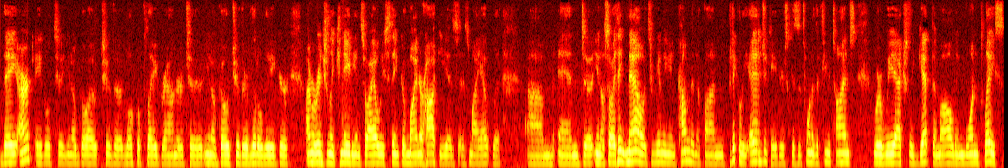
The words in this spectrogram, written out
they aren't able to you know go out to the local playground or to you know go to their little league or I'm originally Canadian so I always think of minor hockey as, as my outlet. Um, and uh, you know, so I think now it's really incumbent upon, particularly educators, because it's one of the few times where we actually get them all in one place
